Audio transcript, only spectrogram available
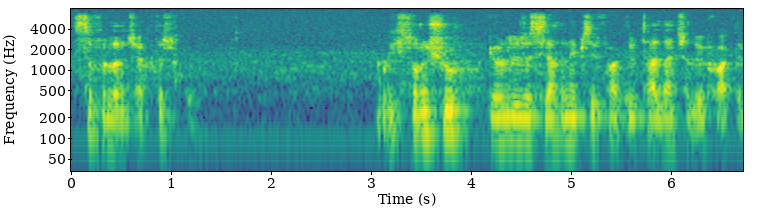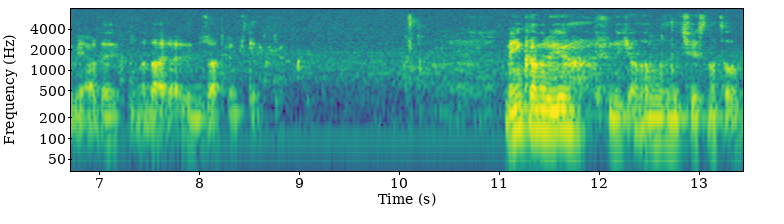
sıfırlanacaktır. Buradaki sorun şu. Görüldüğü üzere silahların hepsi farklı bir telden çalıyor. Farklı bir yerde. Bunları da ayrı ayrı düzeltmemiz gerekiyor. Main kamerayı şuradaki adamımızın içerisine atalım.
